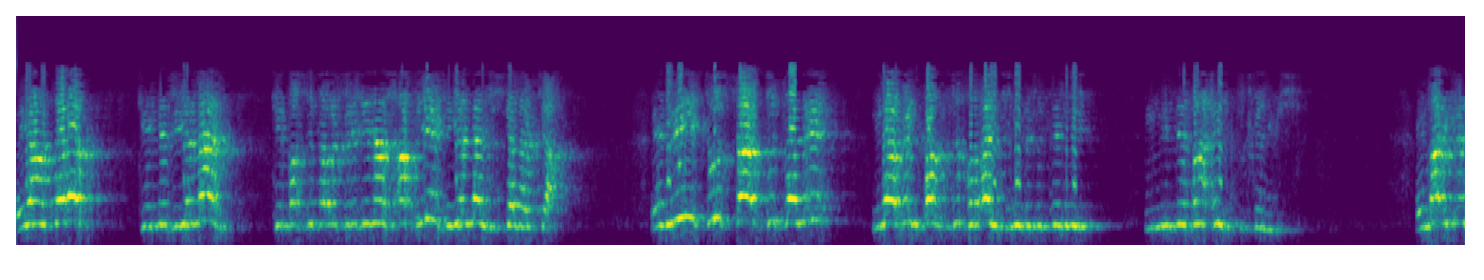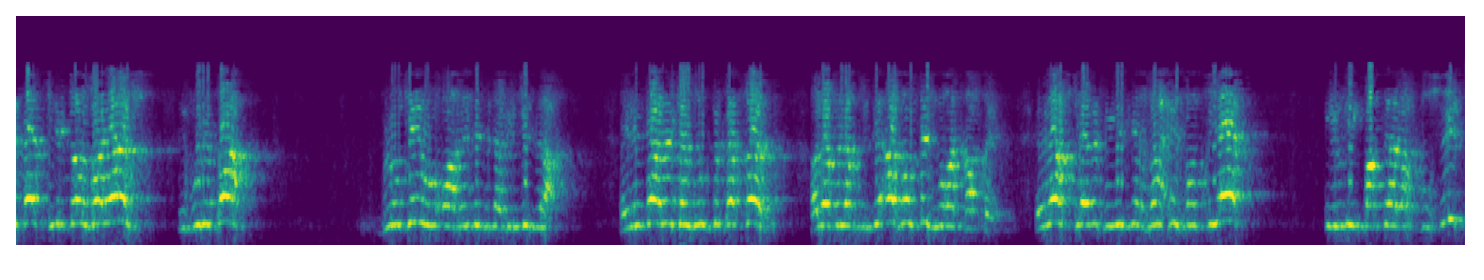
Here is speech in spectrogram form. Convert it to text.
Et il y a un salaf qui était du Yémen, qui est parti faire le pèlerinage à pied du Yémen jusqu'à Mecca. Et lui, toute, sa, toute l'année, il avait une partie de Coran qui lisait toutes les nuits. Il lisait 20 livres toutes les nuits. Et malgré le fait qu'il était en voyage, il ne voulait pas bloquer ou arrêter cette habitude-là. Et il était avec un groupe de personnes. Alors il leur disait, avancez, je vous rattraperai. Et lorsqu'il avait fini de dire 20 livres en prière, il partait à leur poursuite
